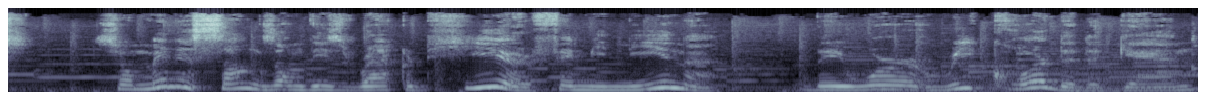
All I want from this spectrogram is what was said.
So many songs on this record here, Feminina, they were recorded again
